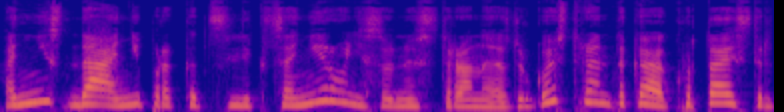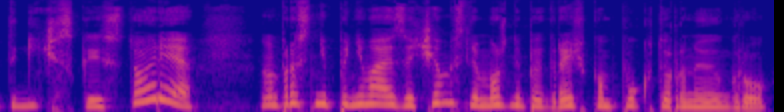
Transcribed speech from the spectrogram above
они, да, они про коллекционирование, с одной стороны, а с другой стороны, такая крутая стратегическая история. Но просто не понимаю, зачем, если можно поиграть в компьютерную игру.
